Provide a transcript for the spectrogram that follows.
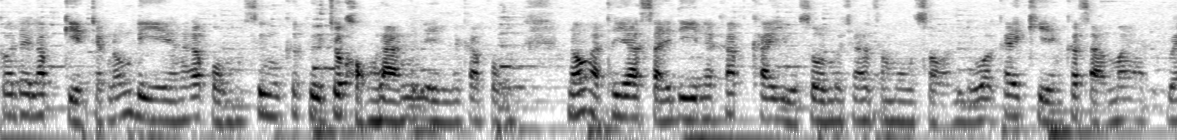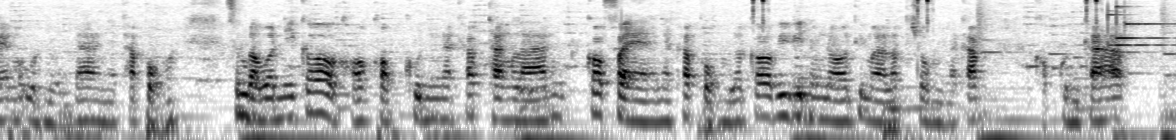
ก็ได้รับเกียรติจากน้องดีนะครับผมซึ่งก็คือเจ้าของร้านนั่นเองนะครับผมน้องอัธยาศัยดีนะครับ ใครอยู่โซนประชาสโมสร หรือว่าใกล้เคียงก็สามารถแวะมาอุดหนุนได้นะครับผมสำหรับวันนี้ก็ขอขอบคุณนะครับ ทางร้านกาแฟนะครับผมแล้วก็พี่ๆน้องๆที่มารับชมนะครับ ขอบคุณครับ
